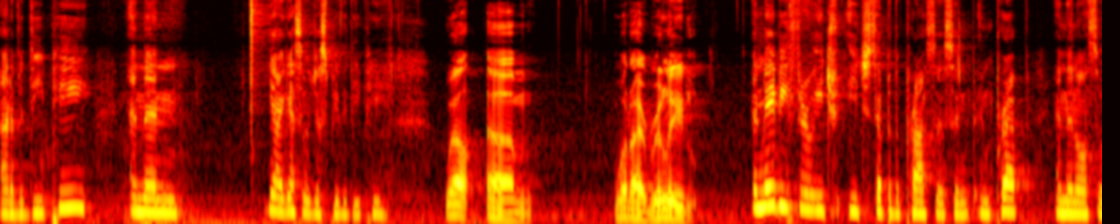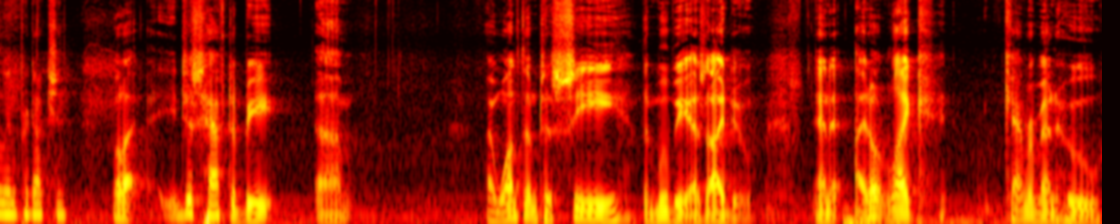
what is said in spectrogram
out of a DP? And then, yeah, I guess it would just be the DP, Well, um, what I really and maybe through each each step of the process in, in prep and then also in production. Well, I, you just have to be. Um, I want them to see the movie as I do, and it, I don't like cameramen who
